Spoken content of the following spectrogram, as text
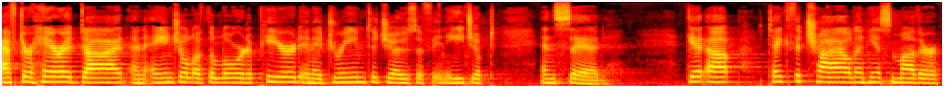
After Herod died, an angel of the Lord appeared in a dream to Joseph in Egypt and said, Get up, take the child and his mother,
